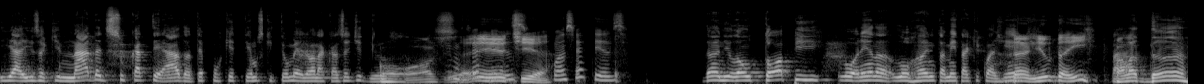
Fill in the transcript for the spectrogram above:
E a Isa aqui, nada de sucateado, até porque temos que ter o melhor na casa de Deus. Com aí, certeza. tia. Com certeza. Danilão, top. Lorena, Lohane também tá aqui com a gente. Danilo tá aí? Tá. Fala, Dan.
